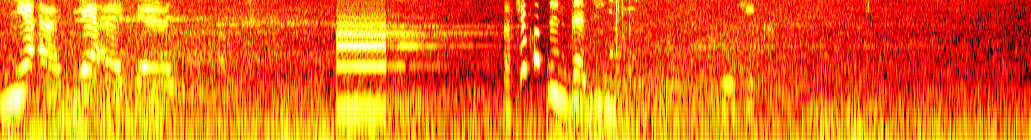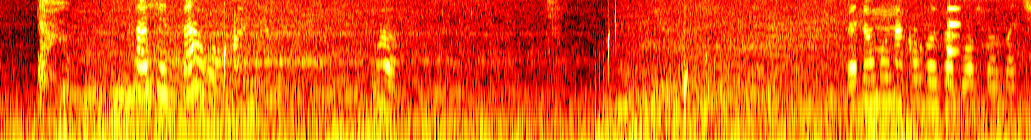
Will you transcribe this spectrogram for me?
Nie, nie, nie. Dlaczego ten debil nie guzik? Co się stało, Ania? Wiadomo na kogo zagłosować.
